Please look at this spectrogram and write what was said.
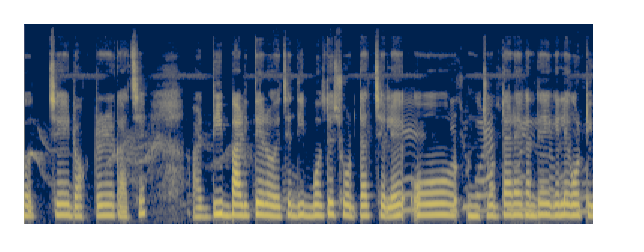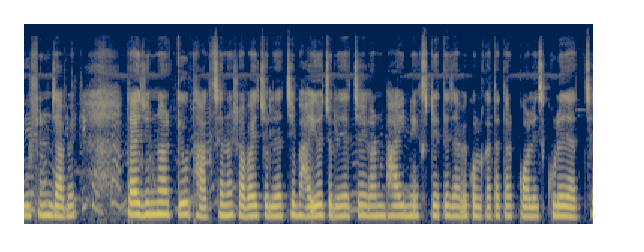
হচ্ছে ডক্টরের কাছে। আর দীপ বাড়িতে রয়েছে। দীপ বলতে ছোটদার ছেলে। ও ছোটদারা এখান থেকে গেলে ও টিউশন যাবে। তাই জন্য আর কেউ থাকছে না সবাই চলে যাচ্ছে ভাইও চলে যাচ্ছে। কারণ ভাই নেক্সট ডেতে যাবে কলকাতা তার কলেজ খুলে যাচ্ছে।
